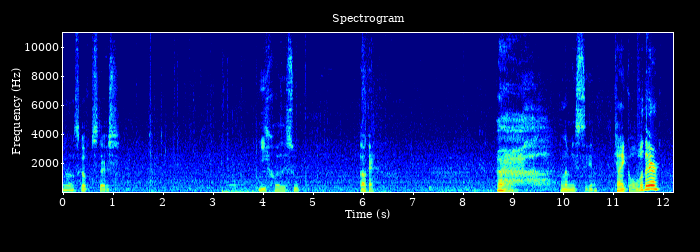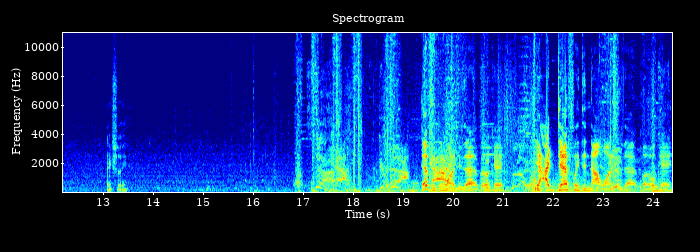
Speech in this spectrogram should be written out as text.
You know, let's go upstairs. Hijo de su... Okay. Let me see. Can I go over there? Actually. Definitely didn't want to do that, but okay. Yeah, I definitely did not want to do that, but okay.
